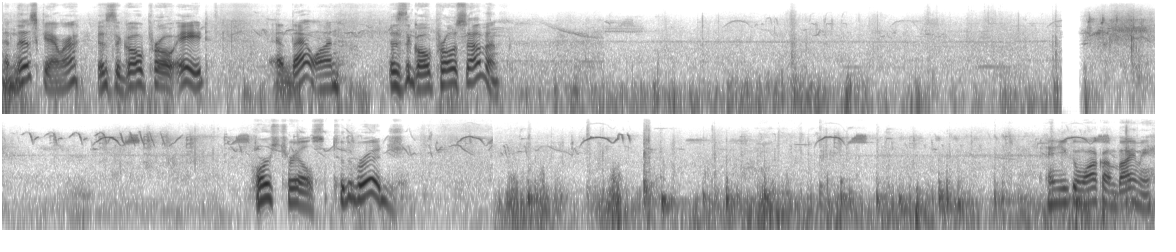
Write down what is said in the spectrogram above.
And this camera is the GoPro 8 and that one is the GoPro 7. Horse trails to the bridge. And you can walk on by me.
